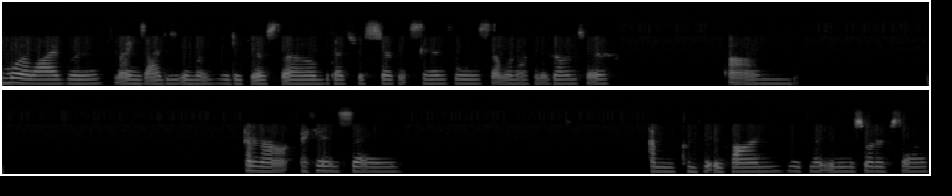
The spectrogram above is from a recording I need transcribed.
more lively. My anxiety's been like ridiculous though, but that's just circumstances that we're not gonna go into. Um, I don't know. I can't say I'm completely fine with my eating disorder stuff.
